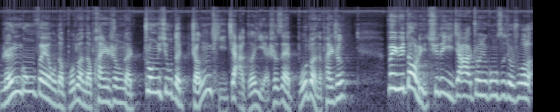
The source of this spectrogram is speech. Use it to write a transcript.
人工费用的不断的攀升呢，装修的整体价格也是在不断的攀升。位于道里区的一家装修公司就说了，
